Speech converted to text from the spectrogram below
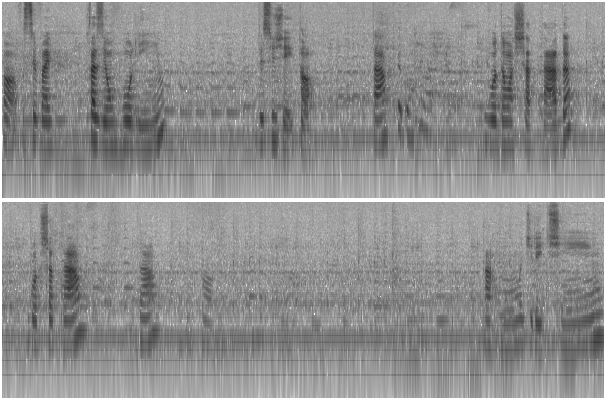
Ó, você vai fazer um rolinho desse jeito, ó, tá? Vou dar uma achatada, vou achatar, tá? Ó. Arruma direitinho.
